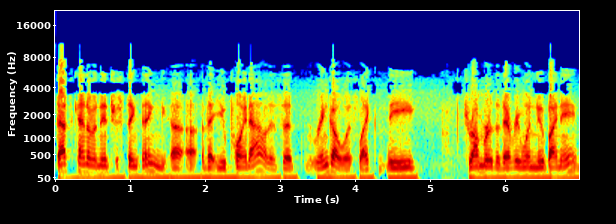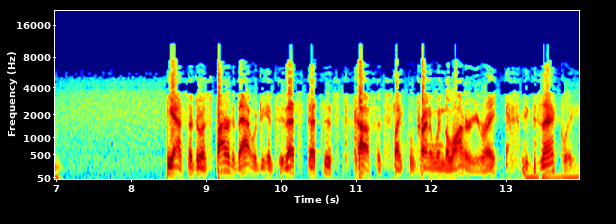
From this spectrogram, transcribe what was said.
That's kind of an interesting thing uh, uh, that you point out is that Ringo was like the drummer that everyone knew by name. Yeah, so to aspire to that would it's that's that's it's tough. It's like we're trying to win the lottery, right? exactly.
